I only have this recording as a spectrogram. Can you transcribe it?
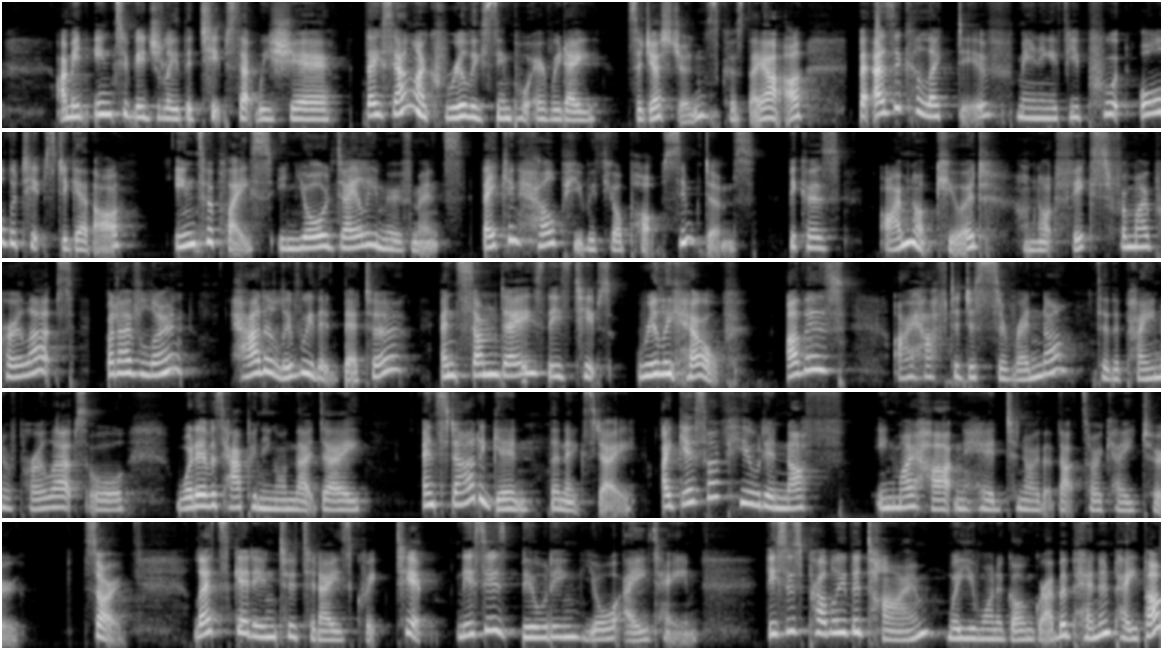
I mean, individually, the tips that we share, they sound like really simple everyday suggestions because they are. But as a collective, meaning if you put all the tips together, into place in your daily movements, they can help you with your POP symptoms. Because I'm not cured, I'm not fixed from my prolapse, but I've learned how to live with it better. And some days these tips really help. Others, I have to just surrender to the pain of prolapse or whatever's happening on that day and start again the next day. I guess I've healed enough in my heart and head to know that that's okay too. So, Let's get into today's quick tip. This is building your A team. This is probably the time where you want to go and grab a pen and paper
